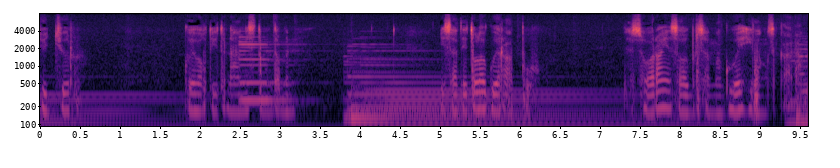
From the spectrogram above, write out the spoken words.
Jujur, gue waktu itu nangis teman-teman. Di saat itulah gue rapuh. Seseorang yang selalu bersama gue hilang sekarang.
